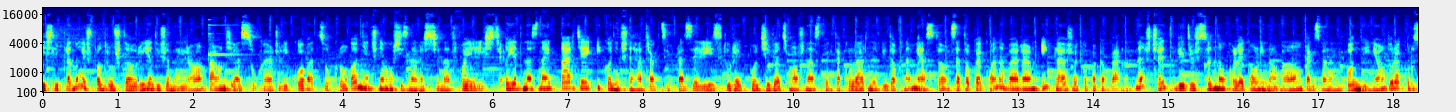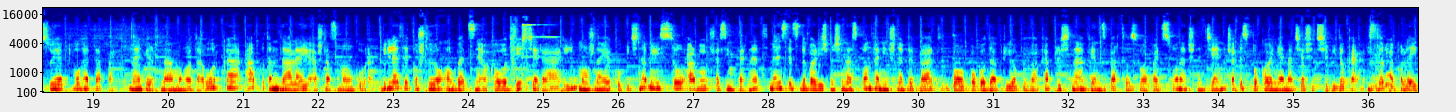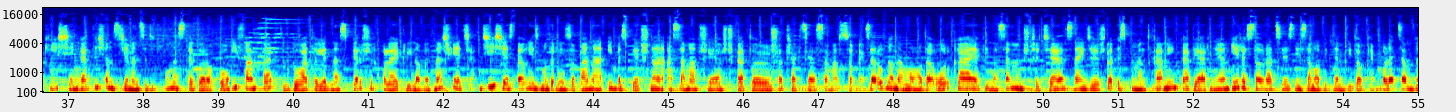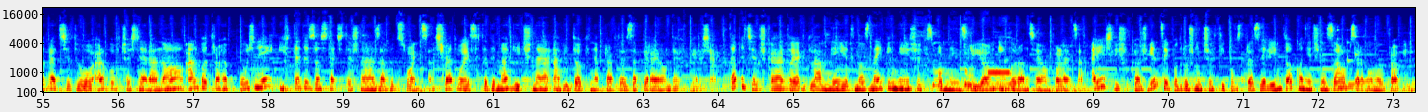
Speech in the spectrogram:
Jeśli planujesz podróż do Rio de Janeiro, de Açúcar, czyli głowa cukru, koniecznie musi znaleźć się na Twojej liście. To jedna z najbardziej ikonicznych atrakcji w Brazylii, z której podziwiać można spektakularny widok na miasto, Zatokę Guanabara i plażę Copacabana. Na szczyt wiedziesz słynną kolejką linową, tak zwanym bondinho, która kursuje w dwóch etapach. Najpierw na Morro da Urca, a potem dalej aż na samą górę. Bilety kosztują obecnie około 200 reali, można je kupić na miejscu albo przez internet. My zdecydowaliśmy się na spontaniczny wypad, bo pogoda w Rio bywa kapryśna, więc warto złapać słoneczny dzień, żeby spokojnie nacieszyć się widokami. Historia kolejki sięga 1912 roku i fun fact, była to jedna z pierwszych kolejek linowych na świecie. Dziś jest pełni zmodernizowana i bezpieczna, a sama przejażdżka to już atrakcja sama w sobie. Zarówno na Morro da Urca, jak i na samym szczycie znajdziesz sklepy z pamiątkami, kawiarnie i restauracje z niesamowitym widokiem. Polecam wybrać się tu albo wcześnie rano, albo trochę później i wtedy zostać też na zachód słońca. Światło jest wtedy magiczne, a widoki naprawdę zapierają dech w piersiach. Ta wycieczka to jak dla mnie jedno z najpiękniejszych wspomnień z Rio i gorąco ją polecam. A jeśli szukasz więcej podróżniczych tipów z Brazylii, to koniecznie zaobserwuj mój profil.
